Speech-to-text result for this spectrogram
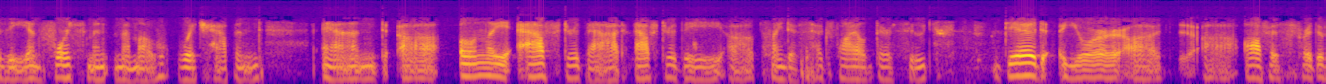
the enforcement memo, which happened. And only after that, after the plaintiffs had filed their suit, did your office for the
